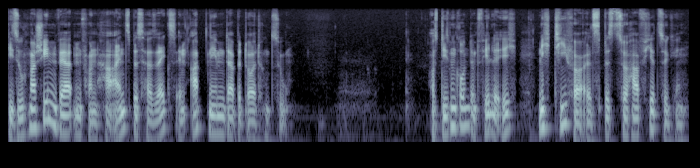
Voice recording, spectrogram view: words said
Die Suchmaschinen werten von H1 bis H6 in abnehmender Bedeutung zu. Aus diesem Grund empfehle ich, nicht tiefer als bis zur H4 zu gehen.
